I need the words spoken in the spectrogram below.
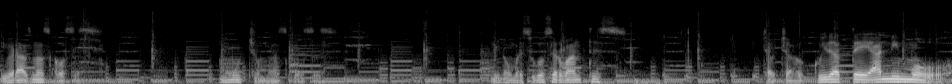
y verás más cosas. Mucho más cosas. Mi nombre es Hugo Cervantes. Chao, chao. Cuídate, ánimo.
